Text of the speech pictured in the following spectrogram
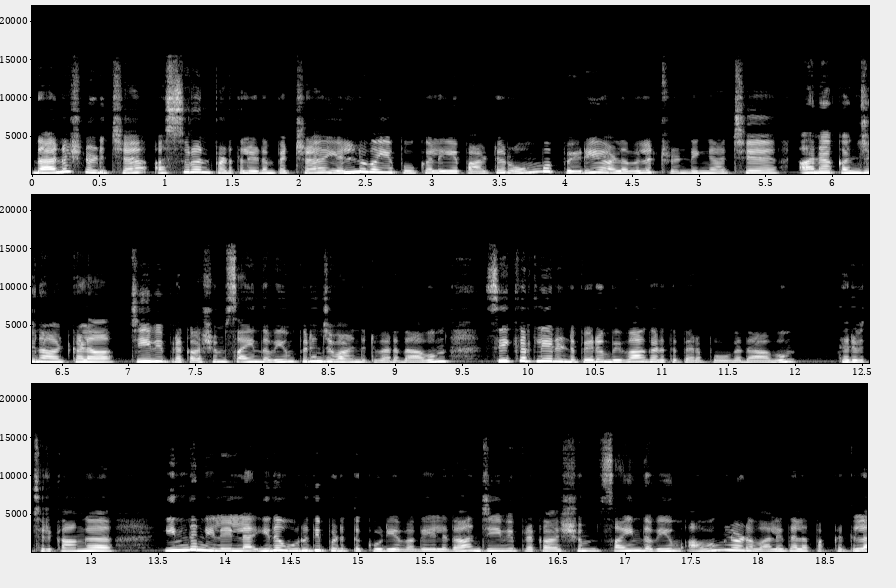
தனுஷ் நடிச்ச அசுரன் படத்தில் இடம்பெற்ற எள்ளுவைய பூக்கலையே பாட்டு ரொம்ப பெரிய அளவில் ட்ரெண்டிங் ஆச்சு. ஆனா கொஞ்ச நாட்களா ஜி.வி. பிரகாஷும், சைந்தவியும் பிரிஞ்சு வாழ்ந்துட்டு வரதாவும், சீக்கிரத்திலேயே ரெண்டு பேரும் விவாகரத்து பெற போகதாவும் தெரிவிச்சிருக்காங்க. இந்த நிலையில இதை உறுதிப்படுத்தக்கூடிய வகையில தான் ஜி.வி. பிரகாஷும், சைந்தவியும் அவங்களோட வலைதள பக்கத்துல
